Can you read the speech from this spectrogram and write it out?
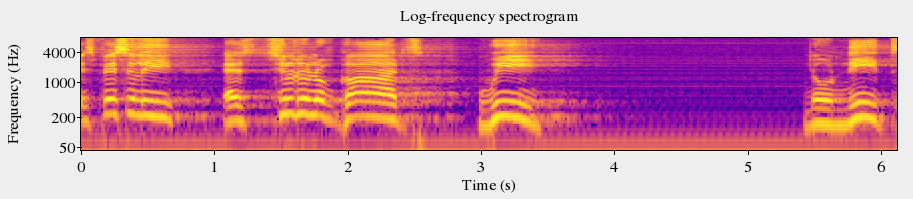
Especially as children of God, we no need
